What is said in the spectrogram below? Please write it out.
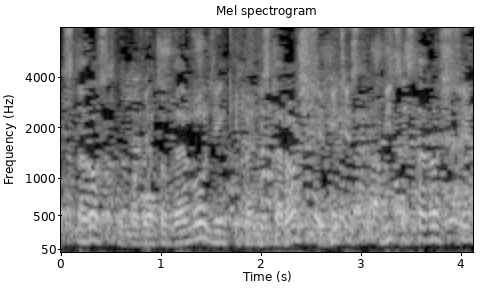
starostwu powiatowemu, dzięki pani staroście, wice, wicestaroście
